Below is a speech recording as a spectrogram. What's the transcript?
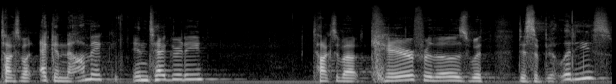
Talks about economic integrity. Talks about care for those with disabilities.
